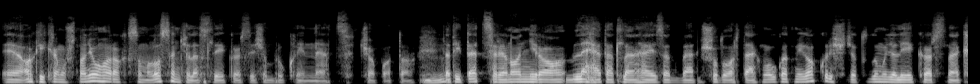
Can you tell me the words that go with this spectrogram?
E, Akikre most nagyon haragszom, a Los Angeles Lakers és a Brooklyn Nets csapata. Mhm. Uh-huh. Tehát itt egyszerűen annyira lehetetlen helyzetbe sodorták magukat, még akkor is, hogyha tudom, hogy a Lakersnek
